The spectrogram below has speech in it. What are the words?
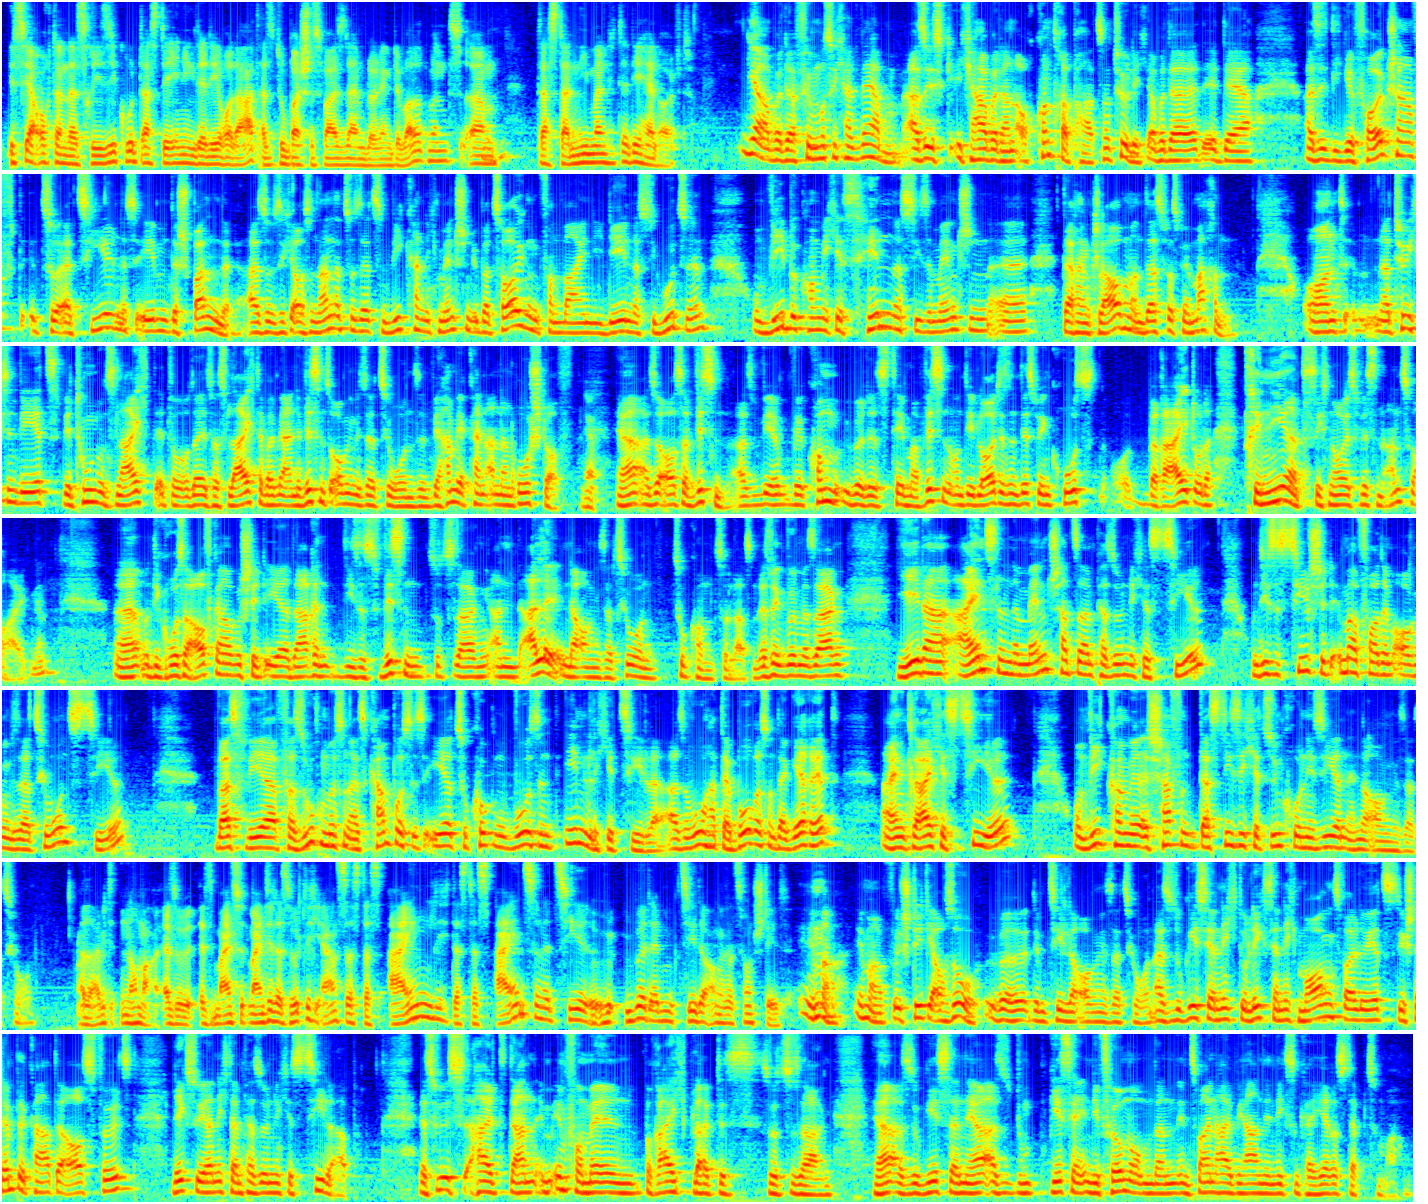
ist ja auch dann das Risiko, dass derjenige, der die Rolle hat, also du beispielsweise dein Learning Development, ähm, mhm. dass da niemand hinter dir herläuft. Ja, aber dafür muss ich halt werben. Also ich, ich habe dann auch Kontraparts, natürlich. Aber der, der, also die Gefolgschaft zu erzielen, ist eben das Spannende. Also sich auseinanderzusetzen, wie kann ich Menschen überzeugen von meinen Ideen, dass sie gut sind und wie bekomme ich es hin, dass diese Menschen äh, daran glauben, an das, was wir machen. Und natürlich sind wir jetzt, wir tun uns leicht etwa oder etwas leichter, weil wir eine Wissensorganisation sind. Wir haben ja keinen anderen Rohstoff. Ja. ja also außer Wissen. Also wir, wir kommen über das Thema Wissen und die Leute sind deswegen groß bereit oder trainiert, sich neues Wissen anzueignen. Äh, und die große Aufgabe besteht eher darin, dieses Wissen sozusagen an alle in der Organisation zukommen zu lassen. Deswegen würden wir sagen, jeder einzelne Mensch hat sein persönliches Ziel und dieses Ziel steht immer vor dem Organisationsziel. Was wir versuchen müssen als Campus ist eher zu gucken, wo sind ähnliche Ziele. Also wo hat der Boris und der Gerrit ein gleiches Ziel und wie können wir es schaffen, dass die sich jetzt synchronisieren in der Organisation. Also habe ich nochmal, also meinst, meint ihr das wirklich ernst, dass das eigentlich, dass das einzelne Ziel über dem Ziel der Organisation steht? Immer, immer. Steht ja auch so über dem Ziel der Organisation. Also du gehst ja nicht, du legst ja nicht morgens, weil du jetzt die Stempelkarte ausfüllst, legst du ja nicht dein persönliches Ziel ab. Es ist halt dann im informellen Bereich bleibt es sozusagen. Ja, also du gehst dann ja, also du gehst ja in die Firma, um dann in zweieinhalb Jahren den nächsten Karrierestep zu machen.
